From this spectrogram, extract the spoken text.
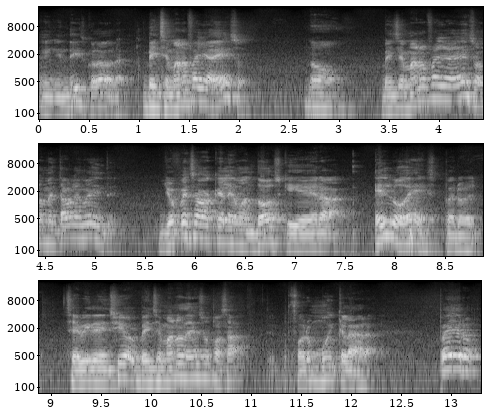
en, en Discord ahora. Benzema no falla eso. No. Benzema no falla eso, lamentablemente. Yo pensaba que Lewandowski era... Él lo es, pero se evidenció. Benzema no dejó eso pasar. Fueron muy claras. Pero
